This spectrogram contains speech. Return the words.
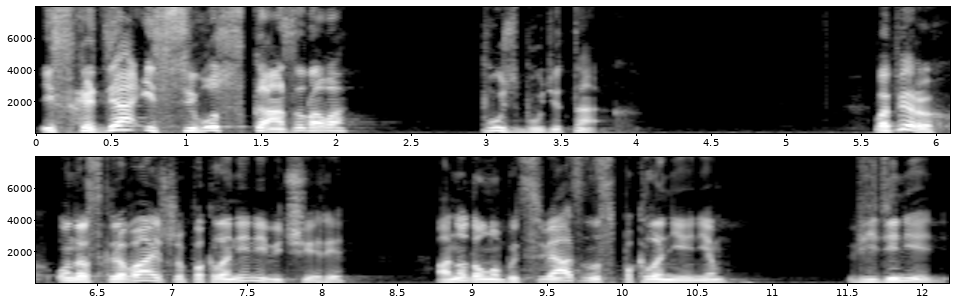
исходя из всего сказанного, пусть будет так. Во-первых, он раскрывает, что поклонение вечере, оно должно быть связано с поклонением в единении.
